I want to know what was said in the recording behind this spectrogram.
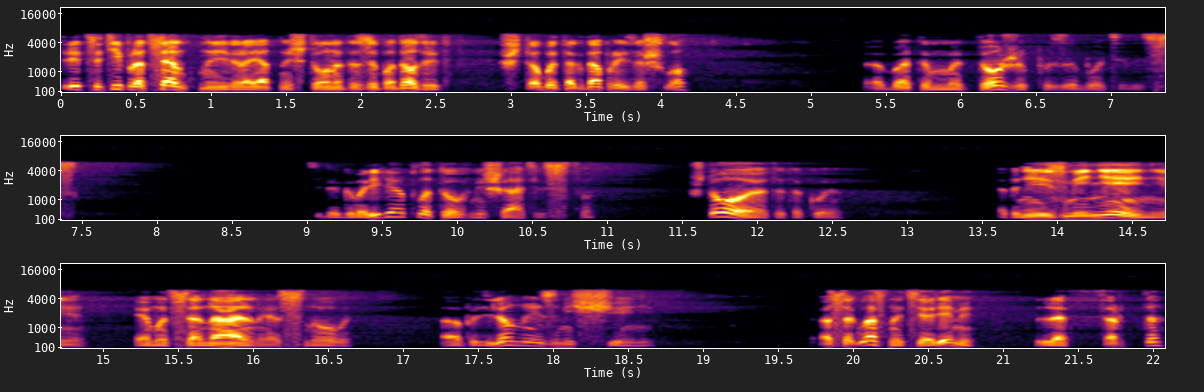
тридцатипроцентная вероятность, что он это заподозрит. Что бы тогда произошло? Об этом мы тоже позаботились. Тебе говорили о плато вмешательства? Что это такое? Это не изменение эмоциональной основы, а определенное замещение. А согласно теореме Лефферта,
